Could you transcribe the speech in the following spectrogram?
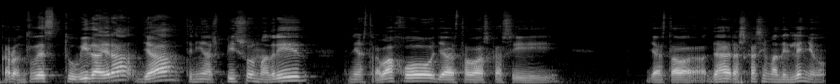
Claro, entonces tu vida era ya, tenías piso en Madrid, tenías trabajo, ya estabas casi. Ya estaba. Ya eras casi madrileño.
